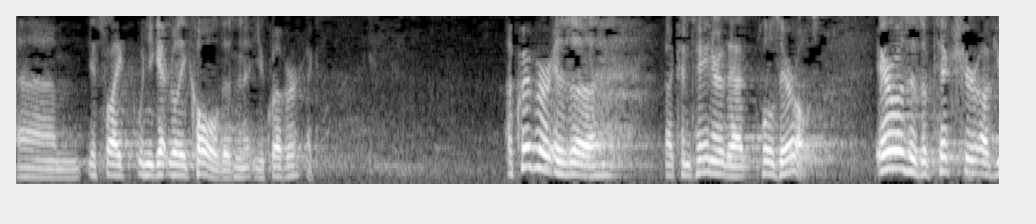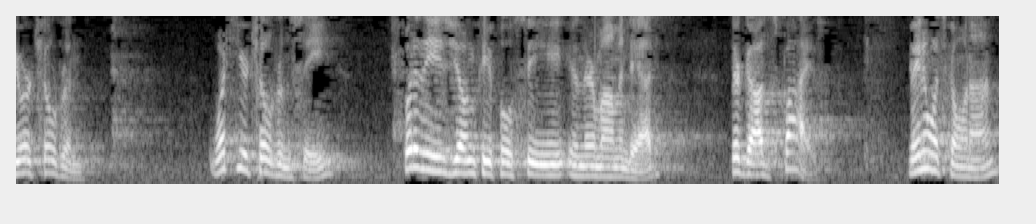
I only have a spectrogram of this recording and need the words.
Um, it's like when you get really cold, isn't it? You quiver. Like, a quiver is a a container that holds arrows. Arrows is a picture of your children. What do your children see? What do these young people see in their mom and dad? They're God's spies. They know what's going on.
